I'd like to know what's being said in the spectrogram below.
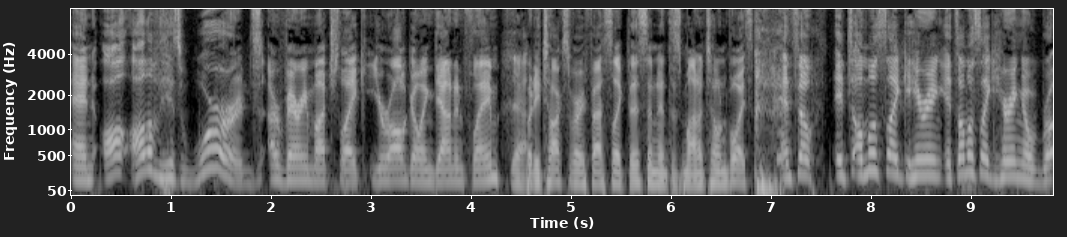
And all, all of his words are very much like you're all going down in flame, Yeah. but he talks very fast like this and it's this monotone voice. and so it's almost like hearing it's almost like hearing a ro-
